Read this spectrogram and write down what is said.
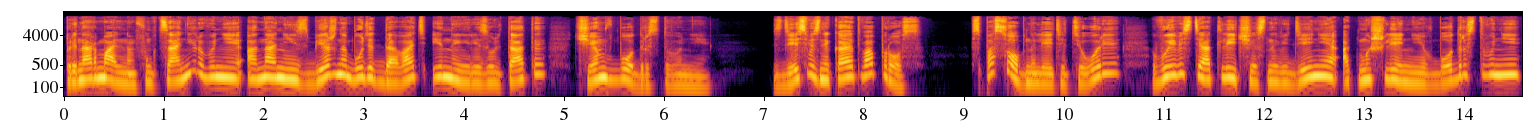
при нормальном функционировании она неизбежно будет давать иные результаты, чем в бодрствовании. Здесь возникает вопрос, Способны ли эти теории вывести отличие сновидения от мышления в бодрствовании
